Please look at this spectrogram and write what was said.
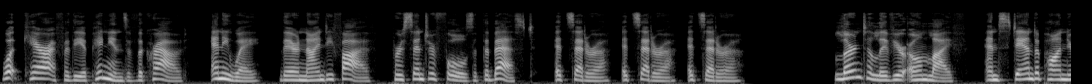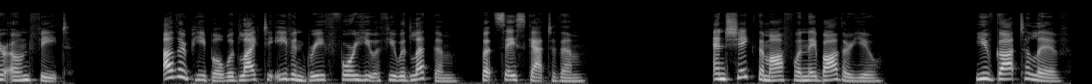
What care I for the opinions of the crowd? Anyway, they're 95 percenter fools at the best, etc., etc., etc. Learn to live your own life and stand upon your own feet. Other people would like to even breathe for you if you would let them, but say scat to them. And shake them off when they bother you. You've got to live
